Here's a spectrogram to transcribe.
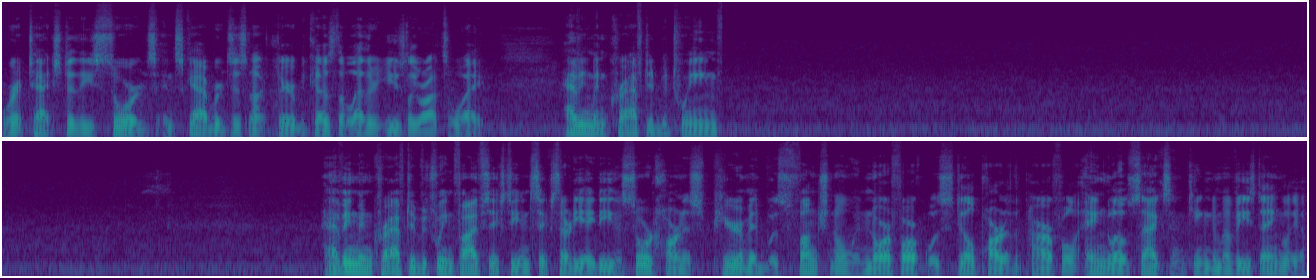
were attached to these swords and scabbards is not clear because the leather usually rots away. Having been crafted between Having been crafted between 560 and 630 AD, the sword harness pyramid was functional when Norfolk was still part of the powerful Anglo Saxon kingdom of East Anglia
